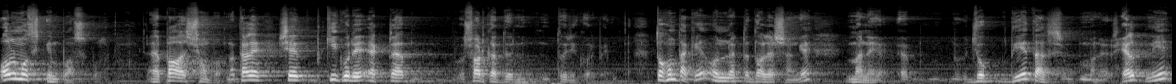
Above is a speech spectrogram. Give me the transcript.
অলমোস্ট ইম্পসিবল পাওয়া সম্ভব না। তাহলে সে কি করে একটা সরকার তৈরি- করবে? তখন তাকে অন্য একটা দলের সঙ্গে মানে যোগ দিয়ে তার মানে হেল্প নিয়ে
